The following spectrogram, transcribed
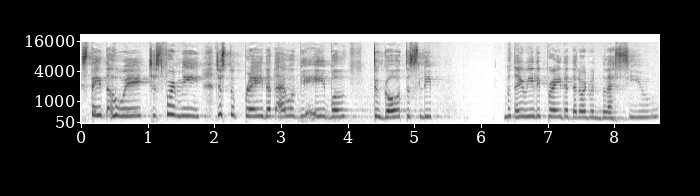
stayed awake just for me, just to pray that I will be able to go to sleep. But I really pray that the Lord will bless you.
